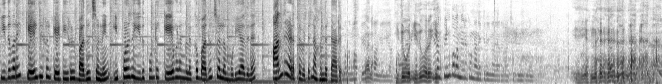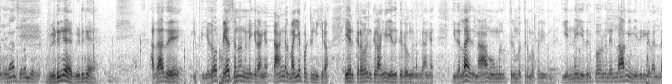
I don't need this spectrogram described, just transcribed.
இதுவரை கேள்விகள் கேட்டீர்கள் பதில் சொன்னேன். இப்பொழுது இது போன்ற கேவலங்களுக்கு பதில் சொல்ல முடியாதுன்னு அந்த இடத்தை விட்டு நகர்ந்துட்டாரு. இது ஒரு இது ஒரு பின்புலம் இருக்கும்னு நினைக்கிறீங்களா? என்ன? அதுதான் சிறந்தது. விடுங்க விடுங்க. அதாவது இப்போ ஏதோ பேசணும்னு நினைக்கிறாங்க. நாங்கள் மையப்பட்டு நிற்கிறோம் ஏற்கிறவர் இருக்கிறாங்க எதிர்க்கிறவங்க இருக்கிறாங்க. இதெல்லாம் இது நான் உங்களுக்கு திரும்ப திரும்ப பதிவு பண்ணுறேன் என்னை எதிர்ப்பவர்கள் எல்லாம் என் எதிரிகள் அல்ல.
